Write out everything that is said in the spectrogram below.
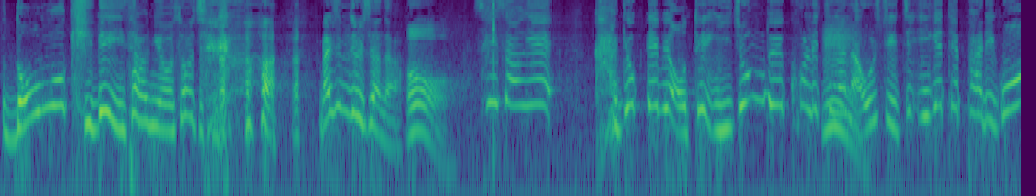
너무 기대 이상이어서 제가 말씀드렸잖아. 어. 세상에 가격 대비 어떻게 이 정도의 quality가 음. 나올 수 있지? 이게 테팔이고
